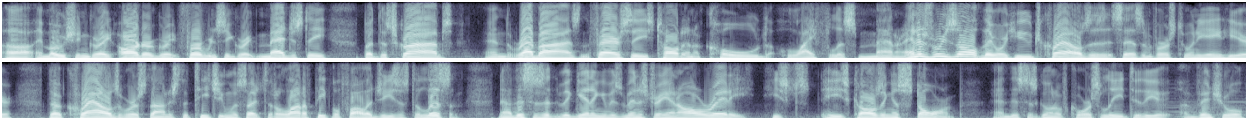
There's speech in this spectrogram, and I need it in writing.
uh, emotion, great ardor, great fervency, great majesty. But the scribes and the rabbis and the Pharisees taught in a cold, lifeless manner. And as a result, there were huge crowds, as it says in verse 28 here. The crowds were astonished. The teaching was such that a lot of people followed Jesus to listen. Now, this is at the beginning of his ministry, and already he's, he's causing a storm. And this is going to, of course, lead to the eventual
